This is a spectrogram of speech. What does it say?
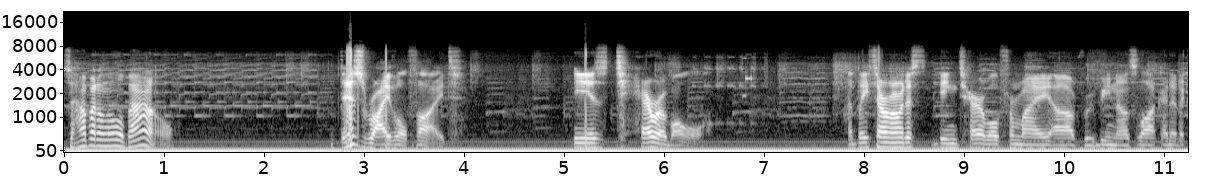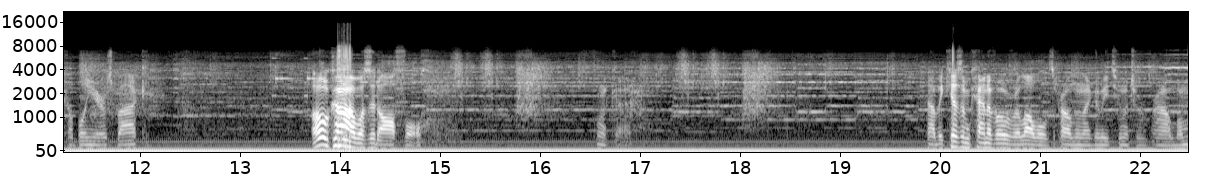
So how about a little battle? This rival fight is terrible. At least I remember this being terrible from my uh, Ruby Nuzlocke I did a couple years back. Oh god, was it awful. Okay. Now, because I'm kind of over-leveled, it's probably not going to be too much of a problem.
